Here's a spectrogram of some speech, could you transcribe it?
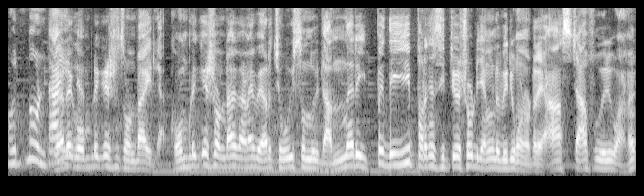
ഒന്നും വേറെ ഉണ്ടായില്ല. കോംപ്ലിക്കേഷൻസ് ഉണ്ടായില്ല. കോംപ്ലിക്കേഷൻ ഉണ്ടാകുകയാണെങ്കിൽ വേറെ ചോയ്സ് ഒന്നും ഇല്ല അന്നേരം ഇപ്പം ഇത് ഈ പറഞ്ഞ സിറ്റുവേഷനോട് ഞങ്ങൾ വരുവാണ് ആ സ്റ്റാഫ് വരുവാണ്.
